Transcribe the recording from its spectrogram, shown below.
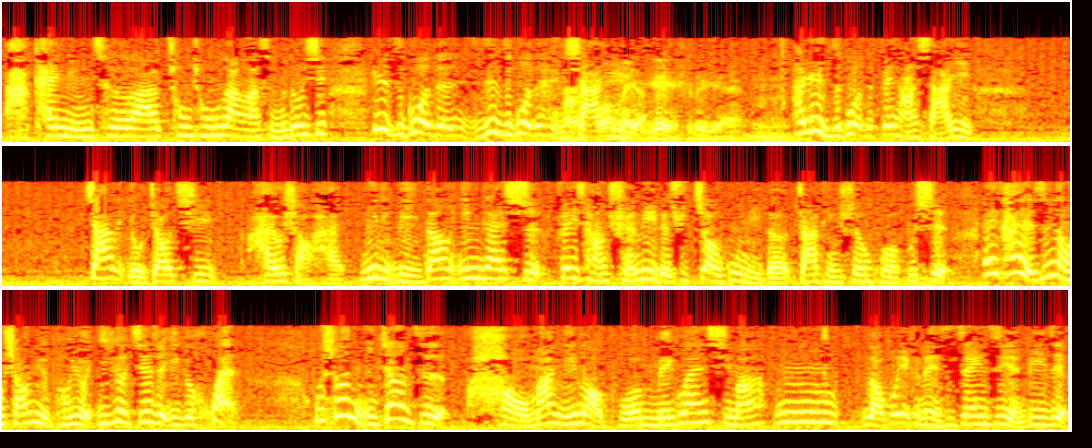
啊开名车啊、冲冲浪啊，什么东西，日子过得日子过得很狭义的。认识的人，嗯，他日子过得非常狭义，家里有娇妻，还有小孩，你理当应该是非常全力的去照顾你的家庭生活，不是？哎，他也是那种小女朋友，一个接着一个换。我说你这样子好吗？你老婆没关系吗？嗯，老婆也可能也是睁一只眼闭一只眼。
